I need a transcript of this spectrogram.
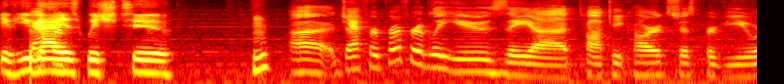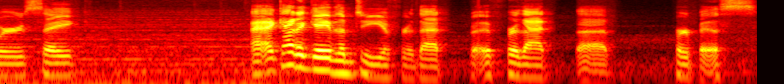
If you Jaffer? guys wish to, Uh, Jaffer, preferably use the uh, talkie cards just for viewers' sake. I, I kind of gave them to you for that for that uh, purpose.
